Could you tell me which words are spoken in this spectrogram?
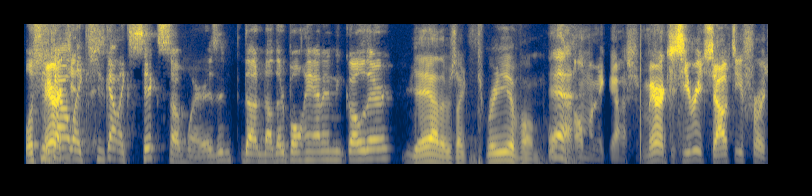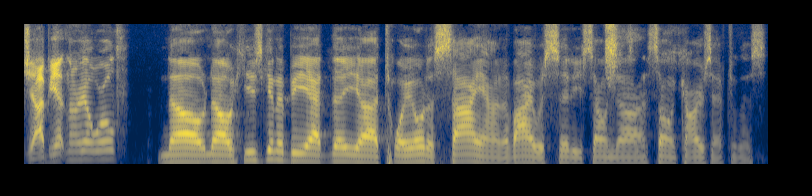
Well, she's American. got like she's got like six somewhere. Isn't the, another Bohannon go there? Yeah, there's like three of them. Yeah. Oh my gosh, Merrick, has he reached out to you for a job yet in the real world? No, no, he's going to be at the uh, Toyota Scion of Iowa City selling uh, selling cars after this.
